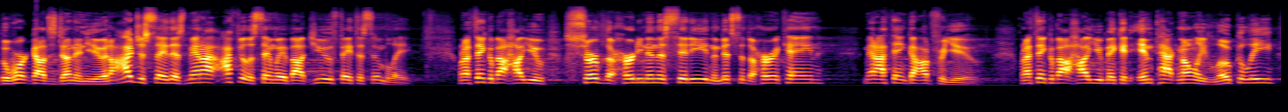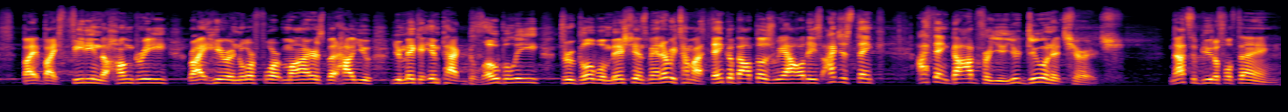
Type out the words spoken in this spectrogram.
the work God's done in you. And I just say this, man, I, I feel the same way about you, Faith Assembly. When I think about how you serve the hurting in the city in the midst of the hurricane, man, I thank God for you. When I think about how you make an impact not only locally by, by feeding the hungry right here in North Fort Myers, but how you, you make an impact globally through global missions, man, every time I think about those realities, I just think, I thank God for you. You're doing it, church. And that's a beautiful thing.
